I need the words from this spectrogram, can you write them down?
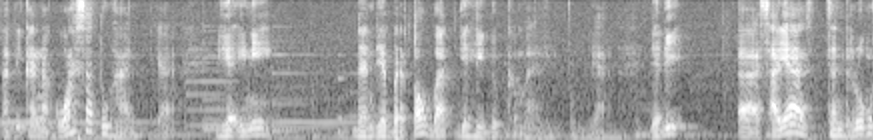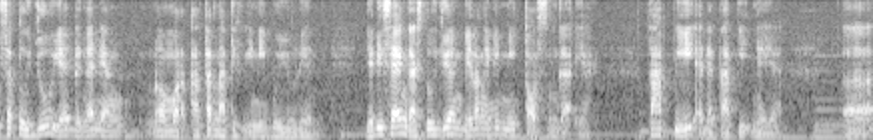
Tapi karena kuasa Tuhan ya dia ini dan dia bertobat dia hidup kembali ya. Jadi uh, saya cenderung setuju ya dengan yang nomor alternatif ini Bu Yulin. Jadi saya nggak setuju yang bilang ini mitos enggak ya. Tapi ada tapinya ya uh,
